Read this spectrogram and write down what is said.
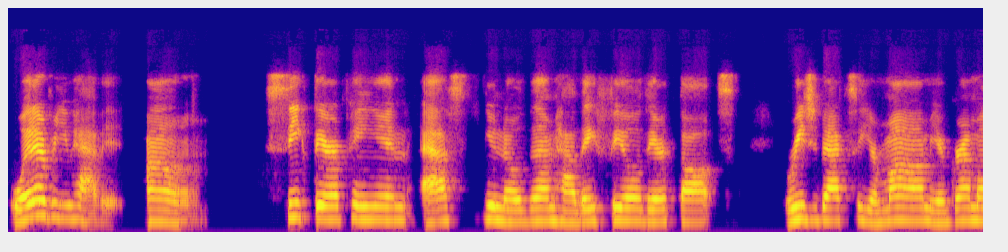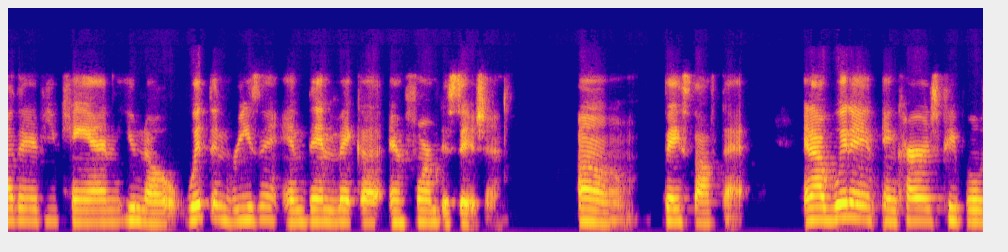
whatever you have it, um, seek their opinion, ask, you know, them how they feel, their thoughts, reach back to your mom, your grandmother if you can, you know, within reason, and then make a informed decision um, based off that and I wouldn't encourage people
